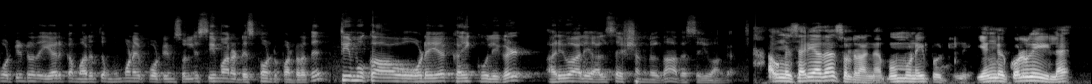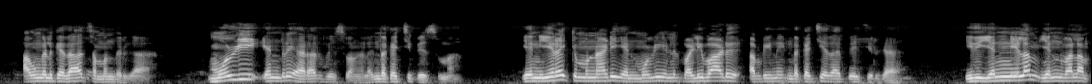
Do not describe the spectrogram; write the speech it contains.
போட்டின்றதை ஏற்க மறுத்து மும்முனை போட்டின்னு சொல்லி சீமானை டிஸ்கவுண்ட் பண்ணுறது திமுகவுடைய கைக்கூலிகள் அறிவாளி அல்சேஷன்கள் தான் அதை செய்வாங்க. அவங்க சரியாக தான் சொல்கிறாங்க மும்முனை போட்டின்னு. எங்கள் கொள்கையில் அவங்களுக்கு ஏதாவது சம்மந்தம் இருக்கா? மொழி என்று யாராவது பேசுவாங்களா? இந்த கட்சி பேசுமா? என் இறைக்கு முன்னாடி என் மொழியில் வழிபாடு அப்படின்னு இந்த கட்சி ஏதாவது பேசியிருக்கா? இது என் நிலம் என் வளம்.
